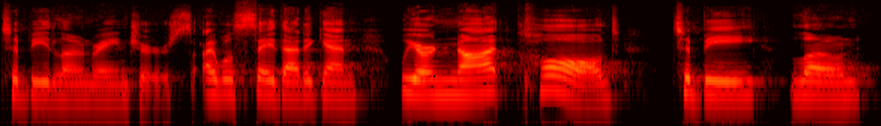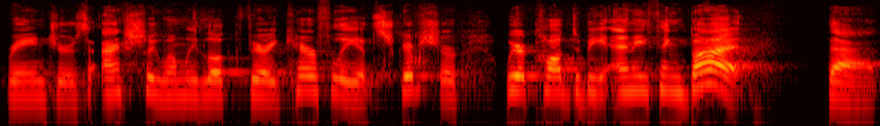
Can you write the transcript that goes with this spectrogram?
to be lone rangers. I will say that again. We are not called to be lone rangers. Actually, when we look very carefully at scripture, we are called to be anything but that.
